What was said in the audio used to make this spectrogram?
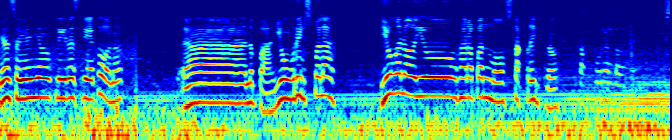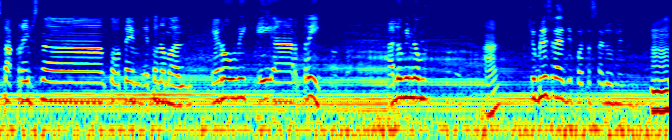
Yan so yan yung clearance nito no? Ah, ano pa? Yung rims pala. Yung ano yung harapan mo stock rims no? Takpo ng taon. stock rims ng totem. Ito naman Heroic AR3 aluminum. Ha? Tubeless ready po, tapos aluminum. Mm.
